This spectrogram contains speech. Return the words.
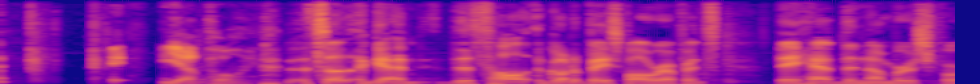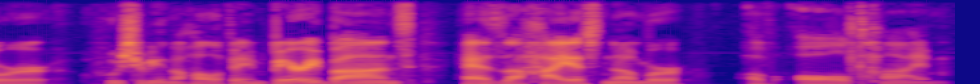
yeah, Paul. So again, this hall go to baseball reference. They have the numbers for who should be in the Hall of Fame. Barry Bonds has the highest number of all time.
